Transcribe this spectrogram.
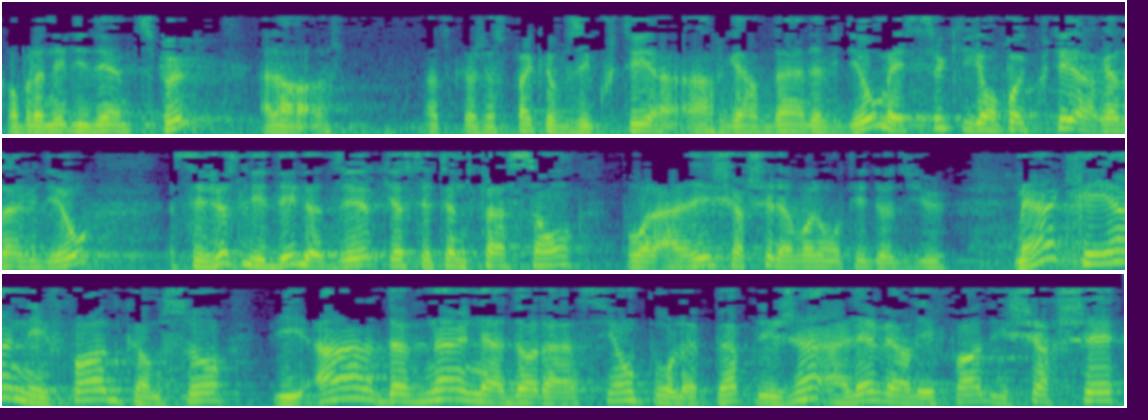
Comprenez l'idée un petit peu? Alors, en tout cas, j'espère que vous écoutez en, regardant la vidéo, mais ceux qui n'ont pas écouté en regardant la vidéo, c'est juste l'idée de dire que c'est une façon pour aller chercher la volonté de Dieu. Mais en créant un éphode comme ça, puis en devenant une adoration pour le peuple, les gens allaient vers l'éphode, ils cherchaient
